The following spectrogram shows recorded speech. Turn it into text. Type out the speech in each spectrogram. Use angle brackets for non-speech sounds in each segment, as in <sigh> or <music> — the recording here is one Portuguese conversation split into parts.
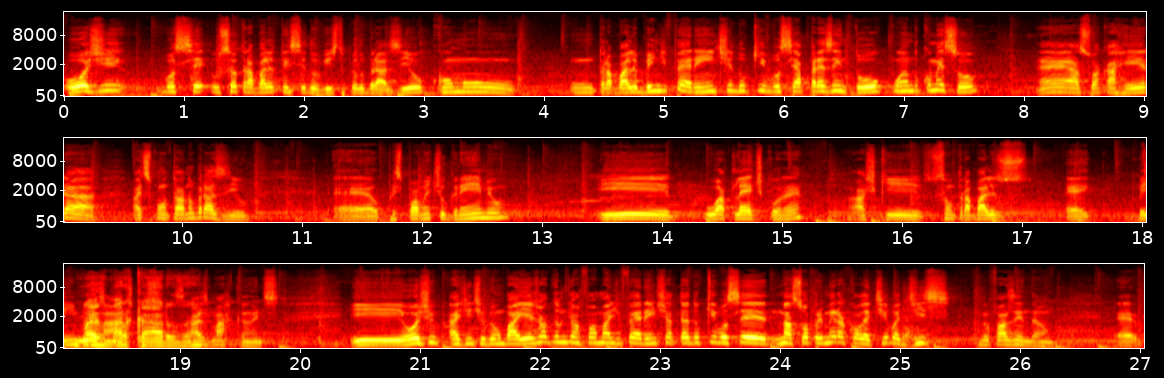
hoje você, o seu trabalho tem sido visto pelo Brasil como um trabalho bem diferente do que você apresentou quando começou né, a sua carreira a despontar no Brasil. É, principalmente o Grêmio e o Atlético, né? Acho que são trabalhos é, bem mais marcados, né? mais marcantes. E hoje a gente vê um Bahia jogando de uma forma diferente até do que você, na sua primeira coletiva, disse no Fazendão. É,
